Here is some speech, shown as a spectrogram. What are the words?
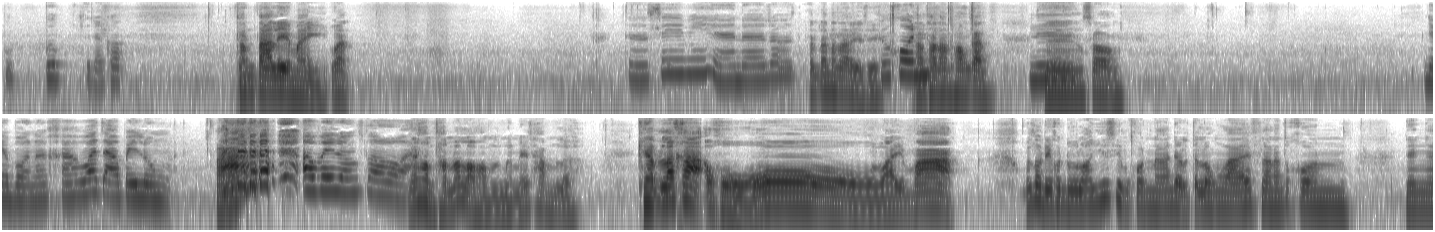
ปึ๊บปึ๊บเสร็จแล้วก็ทำตาเหล่ใหม่อ้ว่าเธอซีมีเห็นเดอร์นั่นนั่นอะไรสิทุกคน ทำทำทำพร้อมกันหหนึ่นึ่งงสองอย่าบอกนะคะ ว่าจะเอาไปลงอะอะเอาไปลงต่ออะงั้นหอมทำแล้วเหรอหอมเหมือนไม่ทำเลยแคปแล้วค่ะ โอ้โห ไวมากวันสวัสดีคนดูร้อยี่สิบคนนะ เดี๋ยวเราจะลงไลฟ์แล้วนะทุกคน ยังไง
